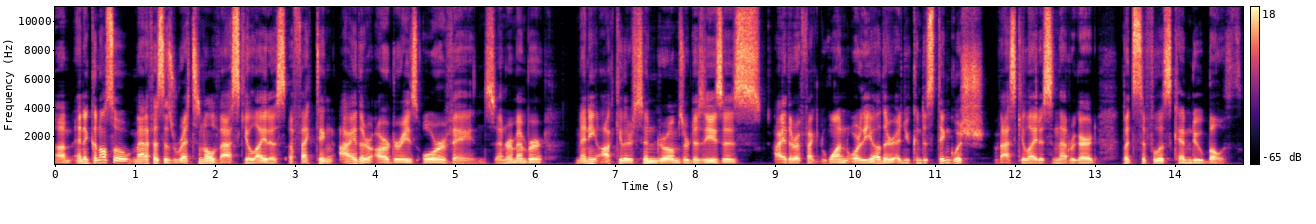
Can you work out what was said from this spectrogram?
Um, and it can also manifest as retinal vasculitis, affecting either arteries or veins. And remember, many ocular syndromes or diseases either affect one or the other, and you can distinguish vasculitis in that regard, but syphilis can do both,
